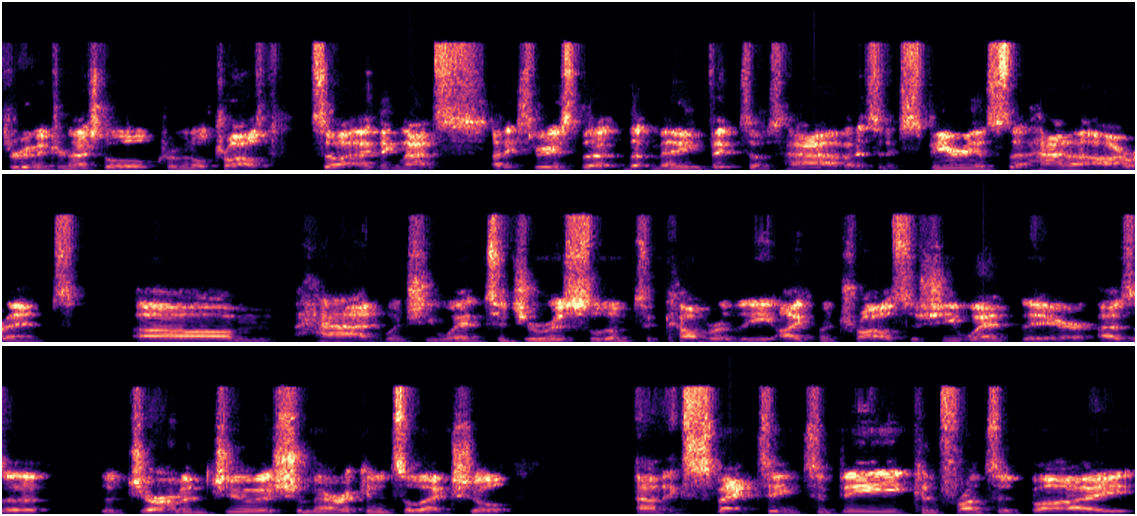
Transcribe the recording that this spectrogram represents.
through international criminal trials. So I think that's an experience that that many victims have, and it's an experience that Hannah Arendt um, had when she went to Jerusalem to cover the Eichmann trial. So she went there as a the German Jewish American intellectual, and expecting to be confronted by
